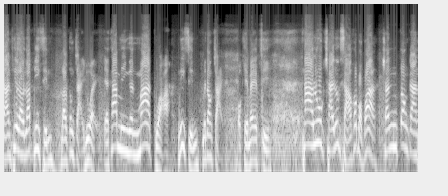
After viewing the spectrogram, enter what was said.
การที่เรารับหนี้สินเราต้องจ่ายด้วย แต่ถ้ามีเงินมากกว่าหนี้สินไม่ต้องจ่ายโอเคไหม FC ถ้าลูกชายลูกสาวเขาบอกว่าฉันต้องการ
